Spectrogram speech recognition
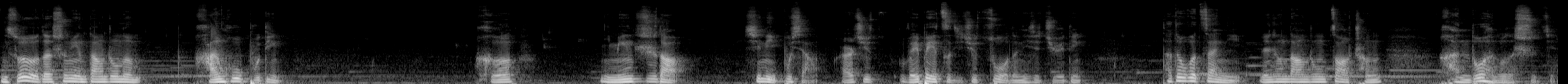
你所有的生命当中的含糊不定，和你明知道心里不想而去违背自己去做的那些决定，它都会在你人生当中造成很多很多的事件，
